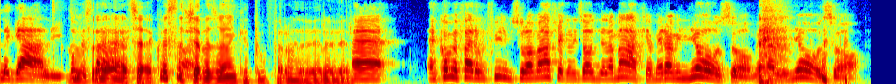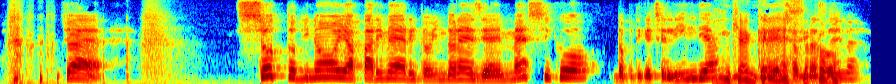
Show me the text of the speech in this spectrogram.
legali. Giusto, eh, cioè, questo c'è ragione anche tu, però, è vero, è vero. Eh, è come fare un film sulla mafia con i soldi della mafia, meraviglioso, meraviglioso. cioè, Sotto di noi a pari merito Indonesia e Messico, dopodiché c'è l'India, Minchia, anche Grecia, Messico. Brasile.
